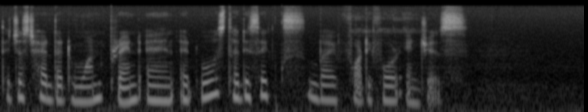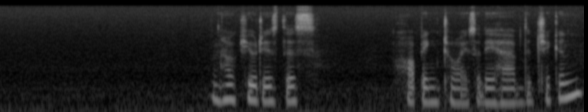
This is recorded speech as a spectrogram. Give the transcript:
They just had that one print and it was 36 by 44 inches. And how cute is this hopping toy? So they have the chicken.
